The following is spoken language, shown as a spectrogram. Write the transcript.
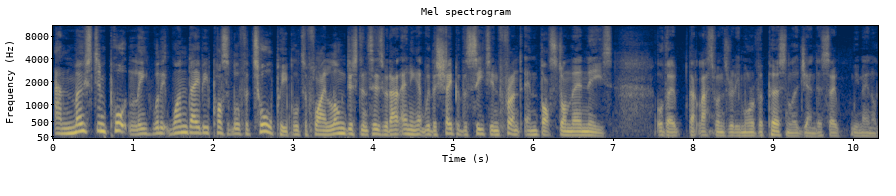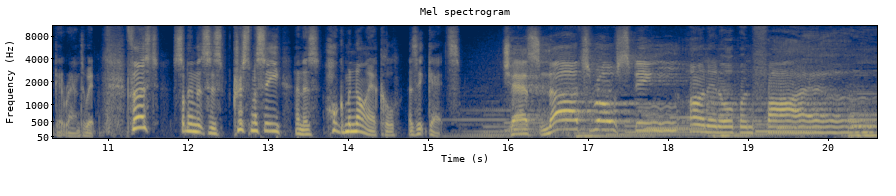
and most importantly, will it one day be possible for tall people to fly long distances without ending up with the shape of the seat in front embossed on their knees? Although that last one's really more of a personal agenda, so we may not get round to it. First, something that's as Christmassy and as hogmaniacal as it gets. Chestnuts roasting on an open fire.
